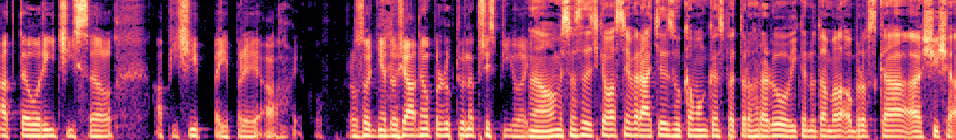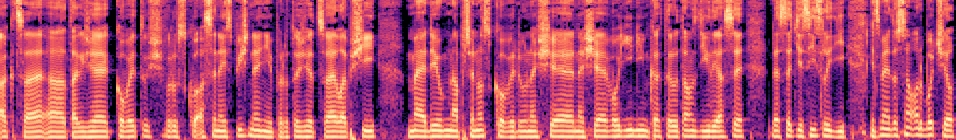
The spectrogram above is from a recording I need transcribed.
nad teorií čísel a píší papery a jako rozhodně do žádného produktu nepřispívají. No, my jsme se teďka vlastně vrátili s Hukamonkem z Petrohradu, o víkendu tam byla obrovská šíša akce, takže covid už v Rusku asi nejspíš není, protože co je lepší médium na přenos covidu, než je, než je vodní dýmka, kterou tam sdílí asi 10 tisíc lidí. Nicméně to jsem odbočil.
